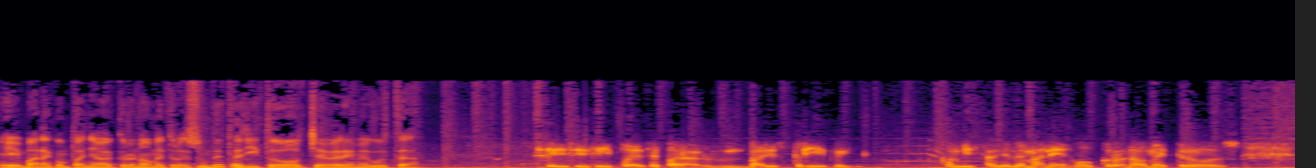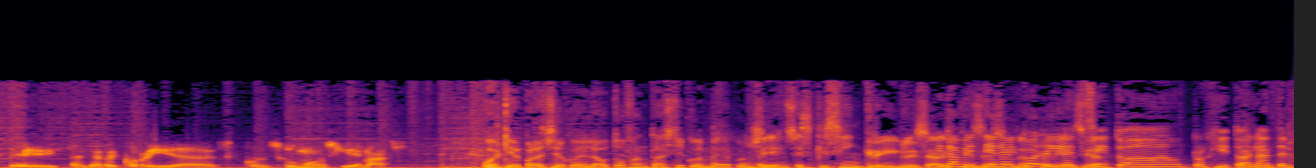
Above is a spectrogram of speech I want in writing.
eh, van acompañados de cronómetro. Es un detallito chévere, me gusta. Sí, sí, sí, puedes separar varios trips y- con distancias de manejo, cronómetros, eh, distancias recorridas, consumos y demás. Cualquier parecido con el auto fantástico es mera coincidencia. es que es increíble, ¿sabes? Y también tiene el, el ah, rojito adelante. El...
